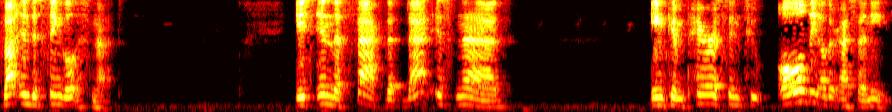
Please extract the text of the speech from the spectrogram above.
It's not in the single isnad. It's in the fact that that isnad in comparison to all the other asanid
